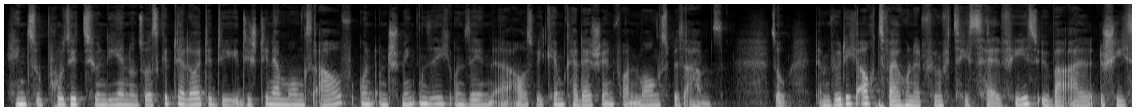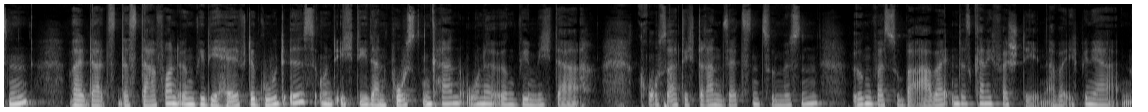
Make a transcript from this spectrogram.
hin zu positionieren und so. Es gibt ja Leute, die, die stehen ja morgens auf und, und schminken sich und sehen äh, aus wie Kim Kardashian von morgens bis abends. So, dann würde ich auch 250 Selfies überall schießen, weil das, das davon irgendwie die Hälfte gut ist und ich die dann posten kann, ohne irgendwie mich da großartig dran setzen zu müssen, irgendwas zu bearbeiten, das kann ich verstehen. Aber ich bin ja ein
